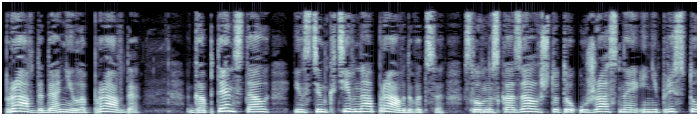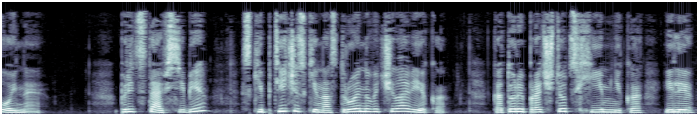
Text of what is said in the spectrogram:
«Правда, Данила, правда!» Гаптен стал инстинктивно оправдываться, словно сказал что-то ужасное и непристойное. Представь себе скептически настроенного человека, который прочтет схимника или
